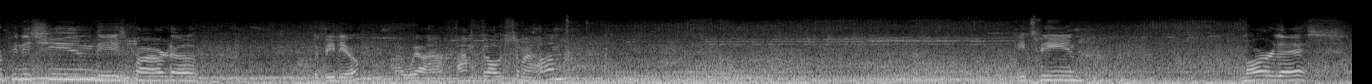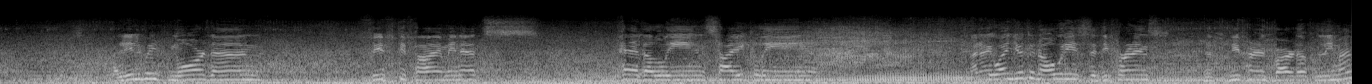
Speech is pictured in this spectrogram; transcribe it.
are finishing this part of the video. Uh, we are, I'm close to my home. It's been more or less a little bit more than 55 minutes pedaling, cycling, and I want you to notice the difference, the different part of Lima.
